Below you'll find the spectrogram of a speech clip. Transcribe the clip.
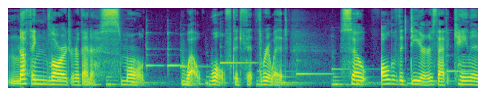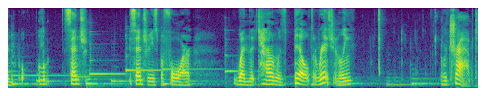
nothing larger than a small, well, wolf could fit through it. So all of the deers that came in centuries before, when the town was built originally, were trapped.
